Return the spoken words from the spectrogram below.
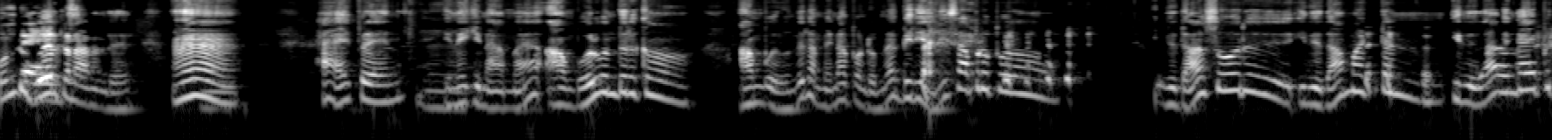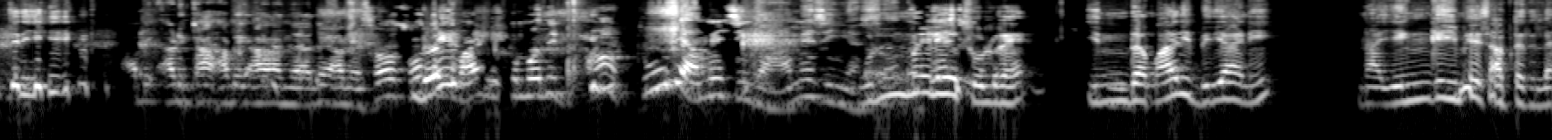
கொண்டு போயிருக்கேன் நான் வந்து. Hi friends. இன்னைக்கு நாம ஆம்பூர் வந்திருக்கோம். ஆம்பூர் வந்து நம்ம என்ன பண்றோம்னா பிரியாணி சாப்பிட போறோம். இதுதான் சோறு இதுதான் மட்டன் இதுதான் வெங்காய பத்திரி. அப்படி அந்த அது அந்த சோ சோத்தை வாங்கி நிற்கும்போது ட்ரூலி அமேசிங்க அமேசிங்க. உண்மையிலேயே சொல்றேன் இந்த மாதிரி பிரியாணி நான் எங்கேயுமே சாப்பிட்டதில்ல.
